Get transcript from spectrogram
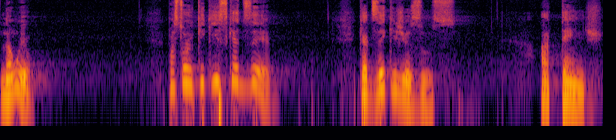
não eu. Pastor, o que, que isso quer dizer? Quer dizer que Jesus atende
